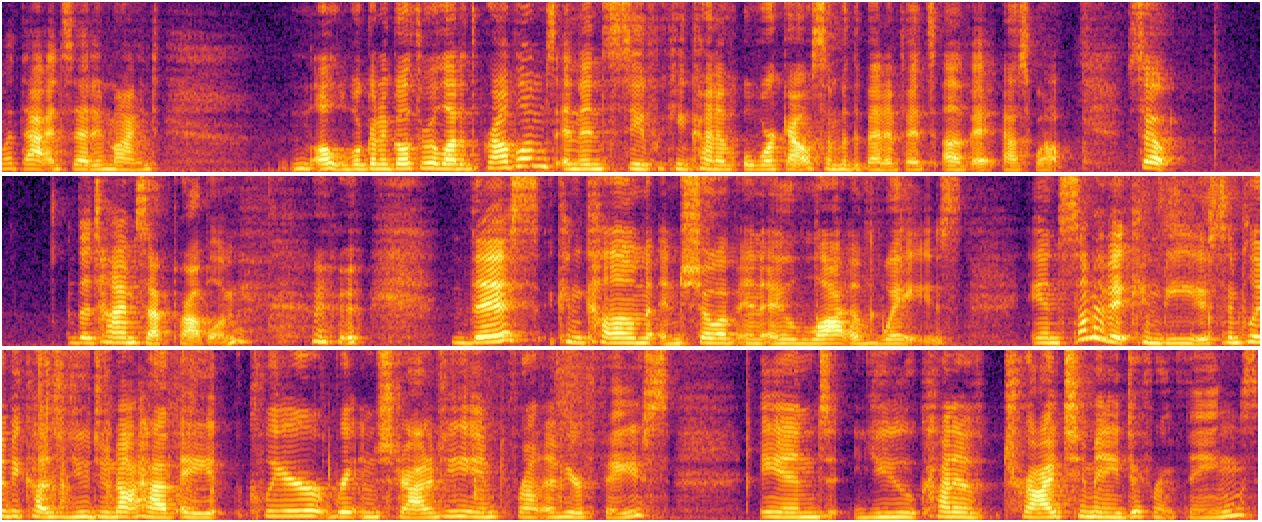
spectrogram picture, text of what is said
with that said in mind, oh, we're going to go through a lot of the problems and then see if we can kind of work out some of the benefits of it as well. So, the time suck problem. this can come and show up in a lot of ways. And some of it can be simply because you do not have a clear written strategy in front of your face and you kind of try too many different things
